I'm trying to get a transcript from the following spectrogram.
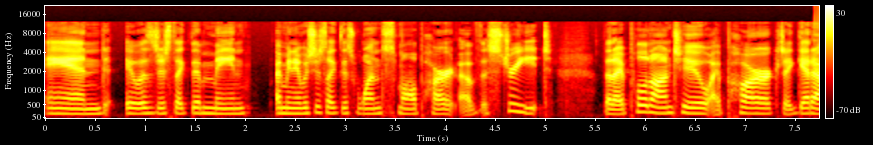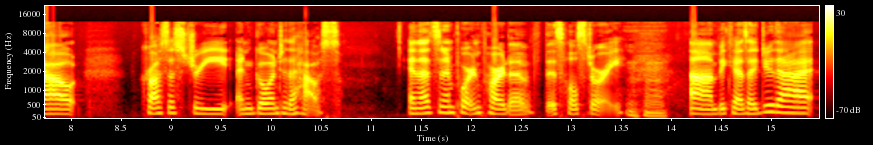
and it was just like the main I mean it was just like this one small part of the street that I pulled onto. I parked, I get out, cross the street and go into the house. And that's an important part of this whole story. Um, because I do that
